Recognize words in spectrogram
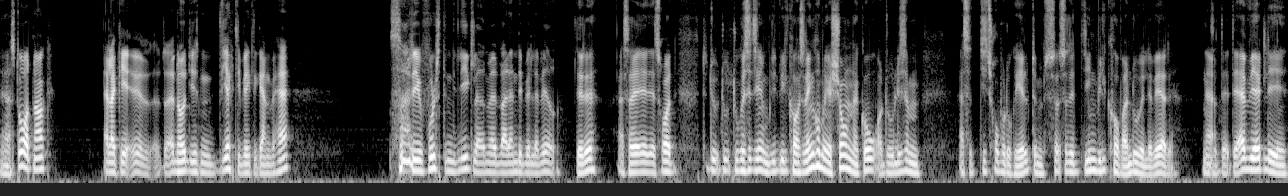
ja. er stort nok, eller øh, er noget, de sådan virkelig, virkelig gerne vil have, så er de jo fuldstændig ligeglade med, hvordan det bliver leveret. Det er det. Altså, jeg, jeg tror, at du, du, du kan sætte dit vilkår. Så længe kommunikationen er god, og du ligesom, altså, de tror på, at du kan hjælpe dem, så, så det er dine vilkår, hvordan du vil levere det. Ja. Altså, det, det er virkelig,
